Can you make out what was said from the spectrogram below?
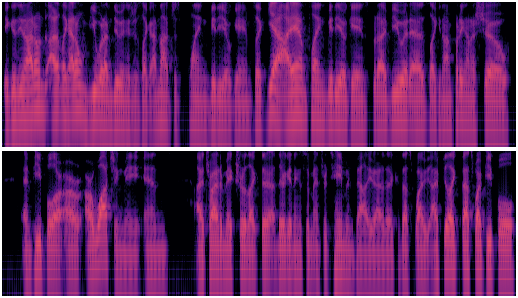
because you know I don't I, like I don't view what I'm doing as just like I'm not just playing video games. Like yeah, I am playing video games, but I view it as like you know I'm putting on a show and people are are, are watching me and I try to make sure like they're they're getting some entertainment value out of there because that's why I feel like that's why people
